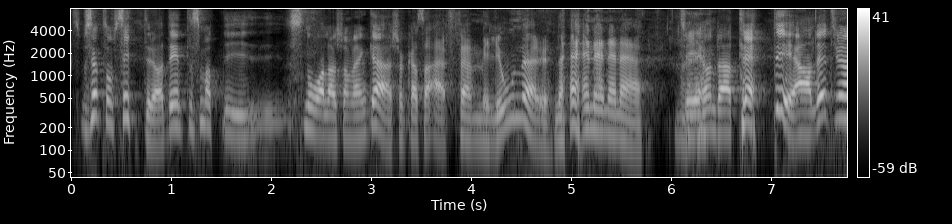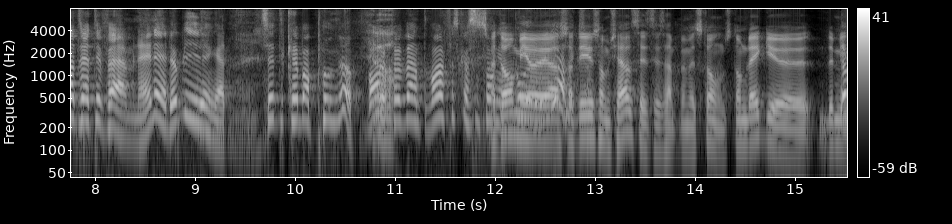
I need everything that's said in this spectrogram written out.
speciellt som City då, det är inte som att ni snålar som Wenger som kan säga äh, 5 miljoner, nej, nej, nej, nej. 330, aldrig 335, nej, nej, då blir det inget. City kan ju bara punga upp. Varför vänta, varför ska Men säsongen de gör ju, börja? alltså, det är ju som Chelsea till exempel med Stones. De lägger ju det minsta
